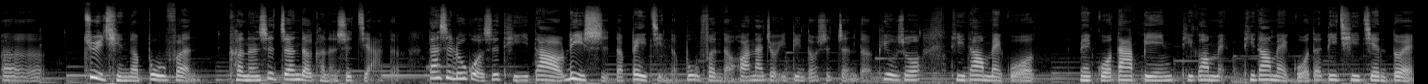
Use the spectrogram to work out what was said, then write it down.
呃剧情的部分可能是真的，可能是假的，但是如果是提到历史的背景的部分的话，那就一定都是真的。譬如说提到美国。美国大兵提到美提到美国的第七舰队，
